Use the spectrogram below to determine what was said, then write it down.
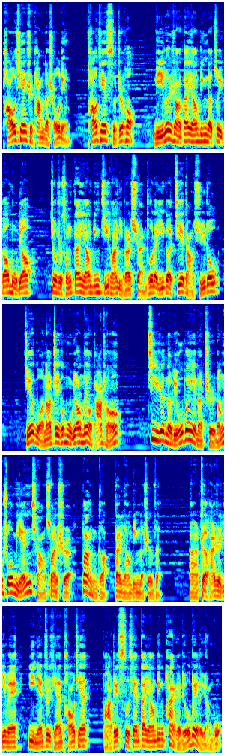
陶谦是他们的首领。陶谦死之后，理论上丹阳兵的最高目标就是从丹阳兵集团里边选出来一个接掌徐州。结果呢，这个目标没有达成，继任的刘备呢，只能说勉强算是半个丹阳兵的身份，啊，这还是因为一年之前陶谦把这四千丹阳兵派给刘备的缘故，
